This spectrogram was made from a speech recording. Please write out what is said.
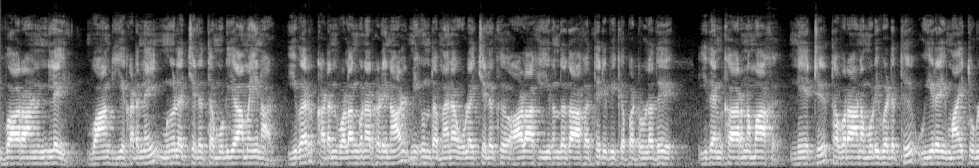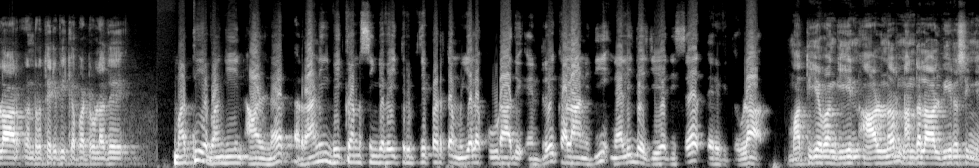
இவ்வாறான நிலையில் வாங்கிய கடனை மீளச் செலுத்த முடியாமையினால் இவர் கடன் வழங்குனர்களினால் மிகுந்த மன உளைச்சலுக்கு ஆளாகி இருந்ததாக தெரிவிக்கப்பட்டுள்ளது. இதன் காரணமாக நேற்று தவறான முடிவெடுத்து உயிரை மாய்த்துள்ளார் என்று தெரிவிக்கப்பட்டுள்ளது. மத்திய வங்கியின் ஆளுநர் ரணில் விக்ரமசிங்கவை திருப்திப்படுத்த முயலக்கூடாது என்று கலாநிதி நலித ஜெயதிச தெரிவித்துள்ளார். மத்திய வங்கியின் ஆளுநர் நந்தலால் வீரசிங்க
